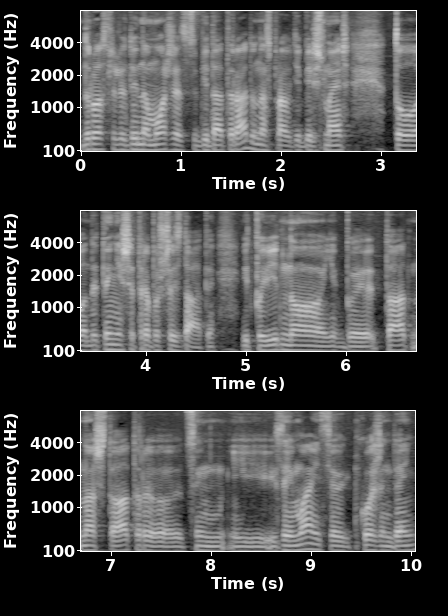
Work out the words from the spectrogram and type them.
доросла людина може собі дати раду, насправді більш-менш, то дитині ще треба щось дати. Відповідно, якби та наш театр е, цим і займається кожен день.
